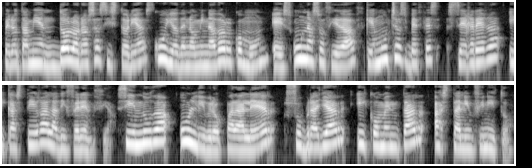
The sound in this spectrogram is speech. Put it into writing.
pero también dolorosas historias cuyo denominador común es una sociedad que muchas veces segrega y castiga la diferencia. Sin duda, un libro para leer, subrayar y comentar hasta el infinito.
